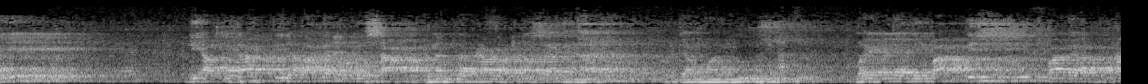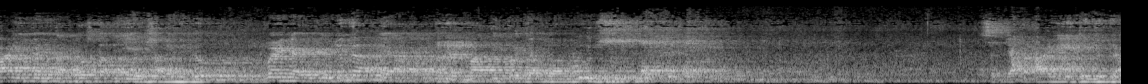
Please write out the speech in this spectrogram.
lagi di Alkitab tidak ada pemisahan antara baptisan dengan perjamuan kudus. Mereka yang dibaptis pada hari Pentakosta di Yerusalem itu, mereka itu juga yang menikmati perjamuan kudus. Sejak hari itu juga,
